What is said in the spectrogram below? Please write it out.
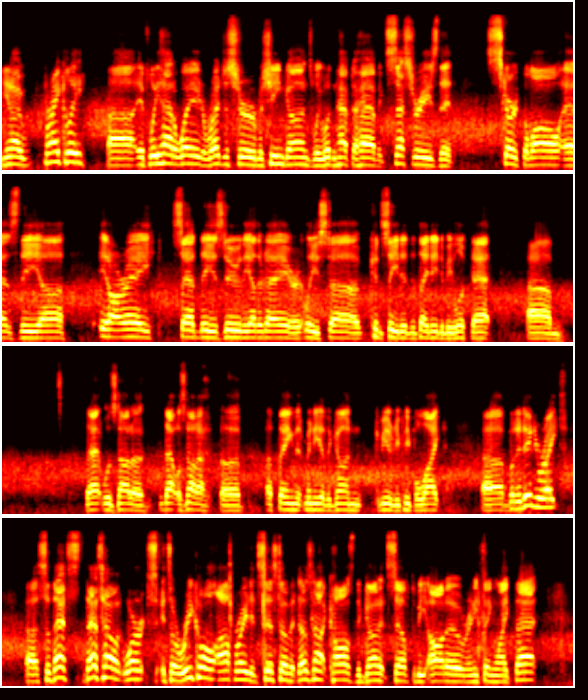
You know, frankly, uh, if we had a way to register machine guns, we wouldn't have to have accessories that skirt the law as the uh, NRA said these do the other day, or at least uh, conceded that they need to be looked at. Um, that was not a that was not a, a, a thing that many of the gun community people liked. Uh, but at any rate, uh, so that's that's how it works. It's a recoil operated system. It does not cause the gun itself to be auto or anything like that.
